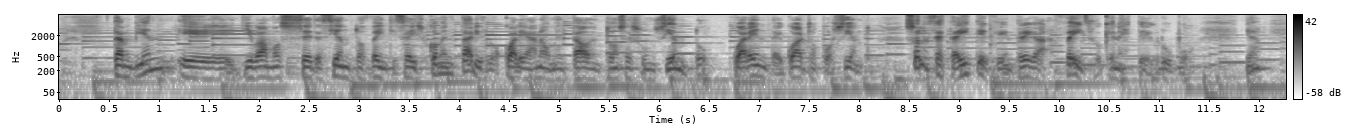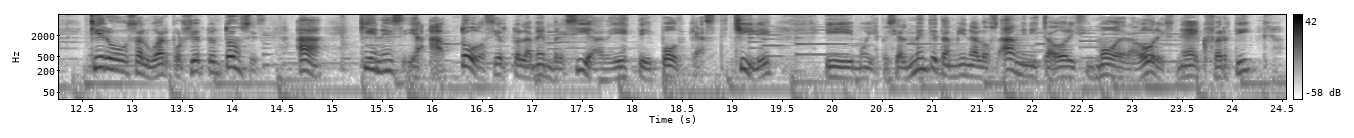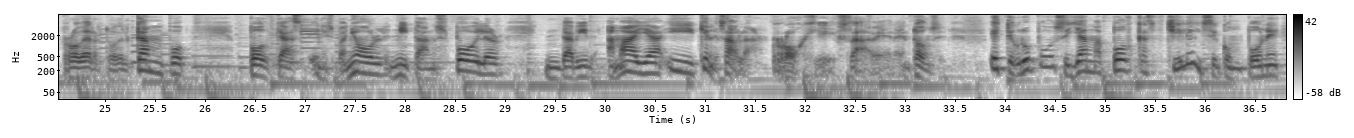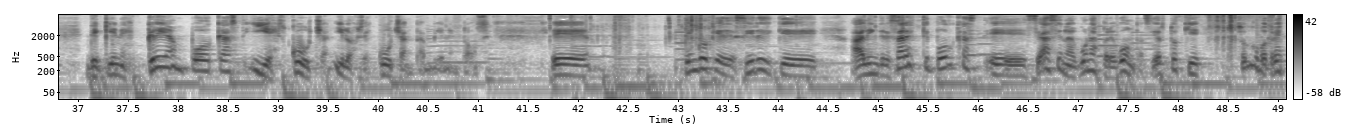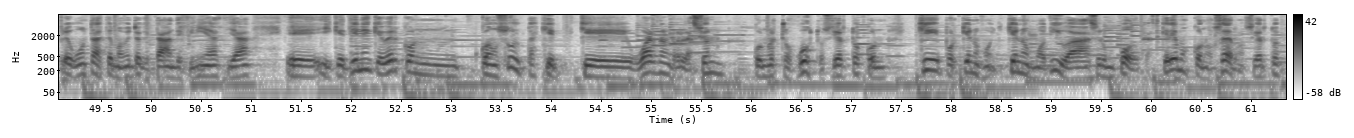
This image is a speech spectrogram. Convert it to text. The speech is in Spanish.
También eh, llevamos 726 comentarios, los cuales han aumentado entonces un 144%. Son las estadísticas que entrega Facebook en este grupo. Quiero saludar, por cierto, entonces a quienes, a toda, ¿cierto?, la membresía de este podcast Chile, y muy especialmente también a los administradores y moderadores Necferty, Roberto del Campo, Podcast en Español, Nitan Spoiler, David Amaya y quien les habla, Roge Saber. Entonces, este grupo se llama Podcast Chile y se compone de quienes crean podcast y escuchan, y los escuchan también entonces. Eh, tengo que decir que al ingresar a este podcast eh, se hacen algunas preguntas, ¿cierto? Que son como tres preguntas hasta el momento que estaban definidas ya eh, y que tienen que ver con consultas que, guardan relación con nuestros gustos, ¿cierto? Con qué, por qué nos, qué nos motiva a hacer un podcast. Queremos conocernos, ¿cierto?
